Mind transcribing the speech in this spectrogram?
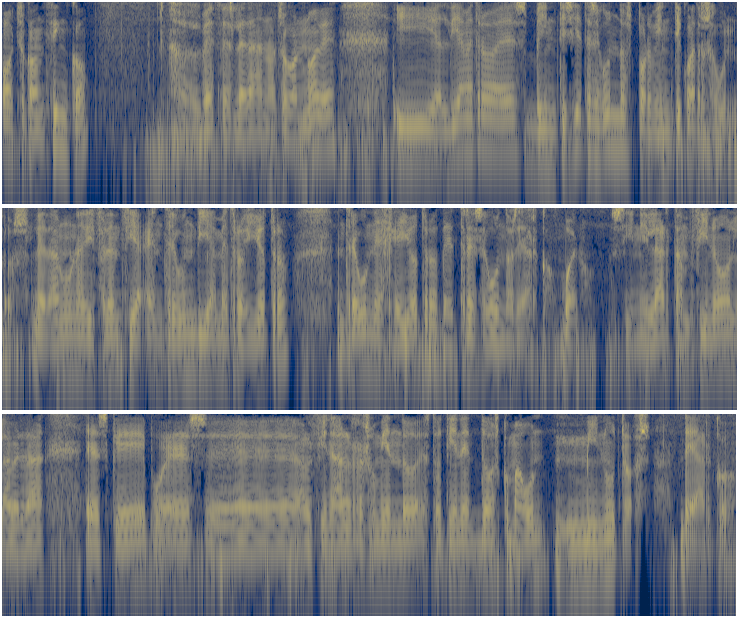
8,5 a veces le dan 8,9 y el diámetro es 27 segundos por 24 segundos. Le dan una diferencia entre un diámetro y otro, entre un eje y otro, de 3 segundos de arco. Bueno, sin hilar tan fino, la verdad es que, pues, eh, al final, resumiendo, esto tiene 2,1 minutos de arco.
